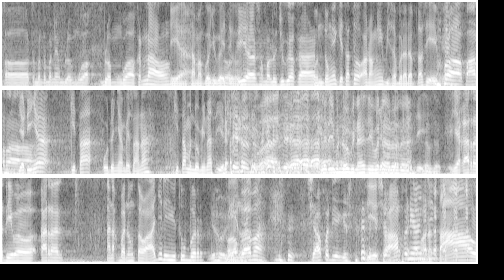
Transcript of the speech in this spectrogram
eh, teman-teman yang belum gua belum gua kenal. Iya, sama gue juga itu. Iya sama lu juga kan. Untungnya kita tuh orangnya bisa beradaptasi ya. Ya. Wah parah. Jadinya kita udah nyampe sana, kita mendominasi ya. Jadi mendominasi benar benar. mendominasi. Ya karena dia bawa karena anak Bandung tahu aja dia youtuber. Yo, Kalau iya. enggak mah, Siapa dia gitu? iya siapa nih Mana anjing? tahu.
